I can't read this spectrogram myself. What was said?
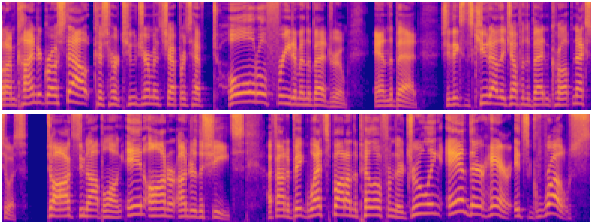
But I'm kind of grossed out because her two German shepherds have total freedom in the bedroom and the bed. She thinks it's cute how they jump in the bed and curl up next to us. Dogs do not belong in, on, or under the sheets. I found a big wet spot on the pillow from their drooling and their hair. It's gross.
